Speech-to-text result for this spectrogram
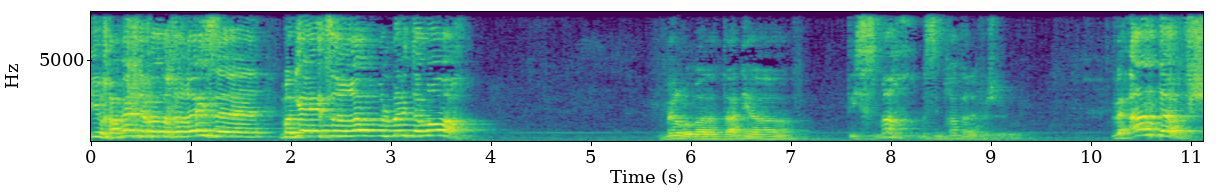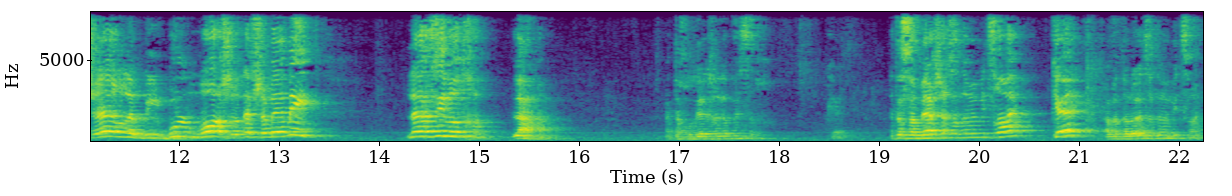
אם חמש דקות אחרי זה מגיע יצר הרע ומבלבל לי את המוח? אומר לו בעל התניא, תשמח בשמחת הנפש האלוהית. ואל תאפשר לבלבול מוח של הנפש הבהמית להציב אותך. למה? אתה חוגג חג הפסח? אתה שמח שיצאת ממצרים? כן. אבל אתה לא יצאת ממצרים.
